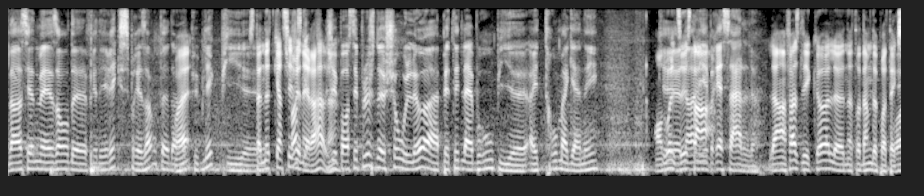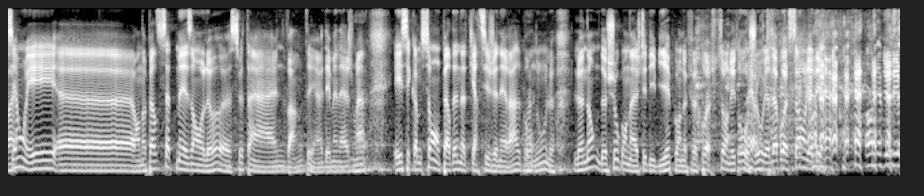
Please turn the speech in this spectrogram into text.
l'ancienne maison de Frédéric qui se présente dans Ouais. le public. Puis C'était notre quartier général. J'ai hein. passé plus de shows là à péter de la broue puis à être trop magané. On doit le dire, dans c'est en- les vraies salles. là. En face de l'école euh, Notre-Dame de Protection. Et euh, on a perdu cette maison-là euh, suite à une vente et un déménagement. Ouais. Et c'est comme si on perdait notre quartier général pour Ouais. nous. là. Le nombre de shows qu'on a acheté des billets et qu'on a fait pas, on est trop chaud. Il y a de la boisson, il y a des, il y a des, de,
